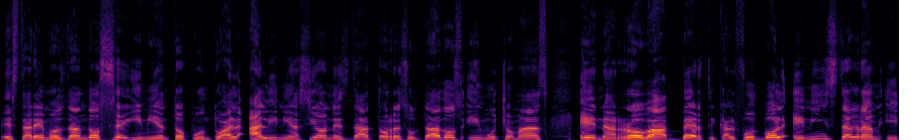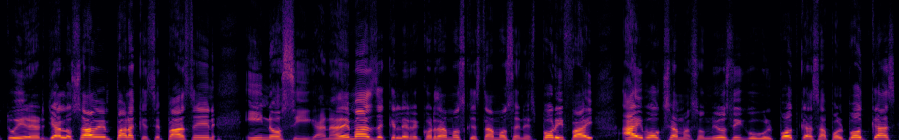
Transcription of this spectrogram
estaremos dando seguimiento puntual, alineaciones, datos, resultados y mucho más en arroba verticalfútbol en Instagram y Twitter ya lo saben, para que se pasen y nos sigan. Además de que les recordamos que estamos en Spotify, iBox, Amazon Music, Google Podcast, Apple Podcast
